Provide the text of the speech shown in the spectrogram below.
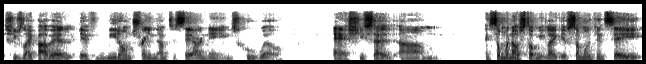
she was like, Pavel, if we don't train them to say our names, who will? And she said, um, and someone else told me like, if someone can say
